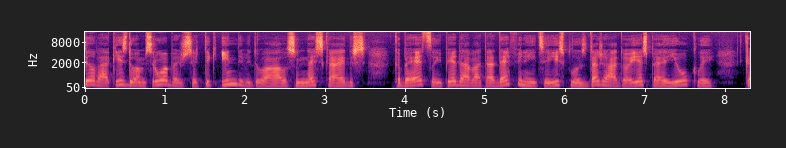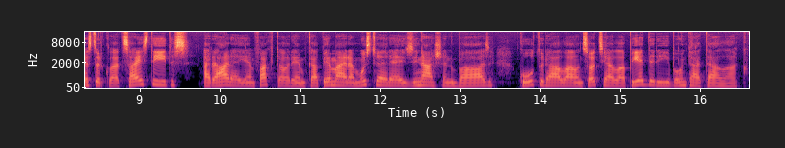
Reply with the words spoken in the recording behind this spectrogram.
Cilvēka izdomas robežas ir tik individuālas un neskaidras, ka Bēclī piedāvātā definīcija izplūst dažādo iespēju jūklī, kas turklāt saistītas ar ārējiem faktoriem, kā piemēram uztvērēju zināšanu bāze, kulturālā un sociālā piederība un tā tālāk.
